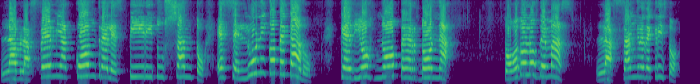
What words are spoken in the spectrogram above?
la blasfemia contra el Espíritu Santo es el único pecado que Dios no perdona. Todos los demás, la sangre de Cristo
